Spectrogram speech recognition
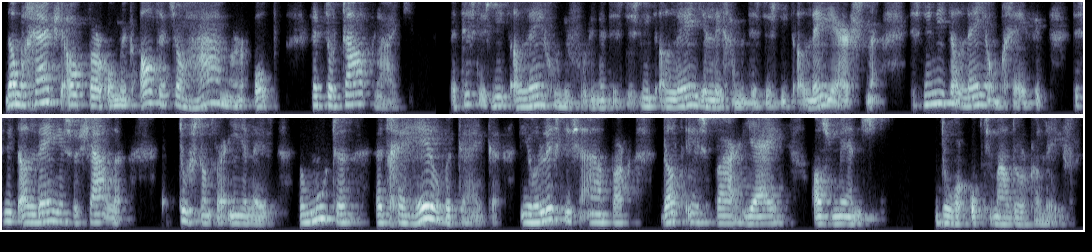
dan begrijp je ook waarom ik altijd zo hamer op het totaalplaatje. Het is dus niet alleen goede voeding. Het is dus niet alleen je lichaam. Het is dus niet alleen je hersenen. Het is nu niet alleen je omgeving. Het is niet alleen je sociale toestand waarin je leeft. We moeten het geheel bekijken. Die holistische aanpak, dat is waar jij als mens door, optimaal door kan leven.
